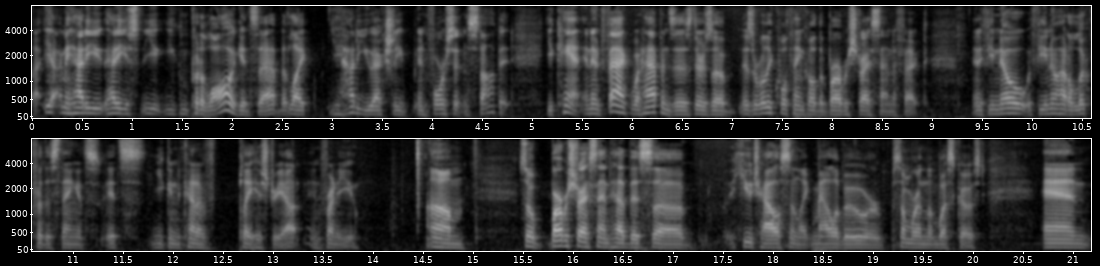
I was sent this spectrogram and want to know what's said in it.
Uh, yeah, I mean, how do you how do you, you you can put a law against that, but like, how do you actually enforce it and stop it? You can't. And in fact, what happens is there's a there's a really cool thing called the Barbara Streisand effect. And if you know if you know how to look for this thing, it's it's you can kind of play history out in front of you. Um, so Barbara Streisand had this uh, huge house in like Malibu or somewhere in the West Coast, and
